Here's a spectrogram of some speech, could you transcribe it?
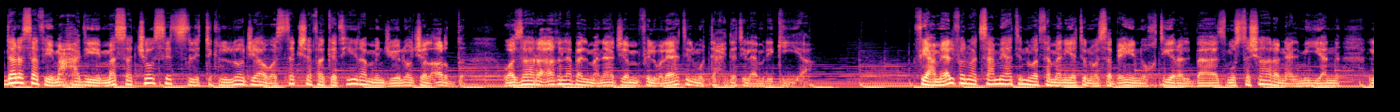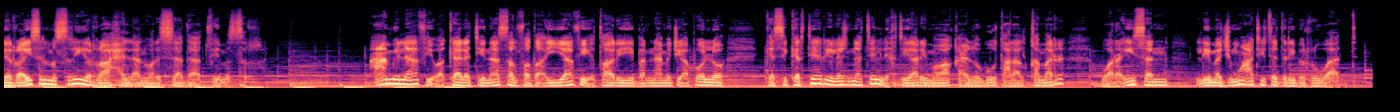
درس في معهد ماساتشوستس للتكنولوجيا واستكشف كثيرا من جيولوجيا الأرض وزار أغلب المناجم في الولايات المتحدة الأمريكية. في عام 1978 اختير الباز مستشارا علميا للرئيس المصري الراحل أنور السادات في مصر. عمل في وكالة ناسا الفضائية في إطار برنامج أبولو كسكرتير لجنة لاختيار مواقع الهبوط على القمر ورئيسا لمجموعة تدريب الرواد.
